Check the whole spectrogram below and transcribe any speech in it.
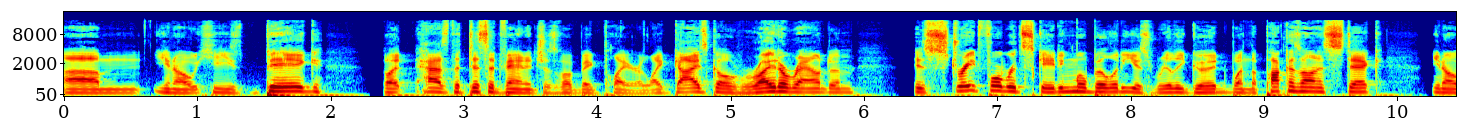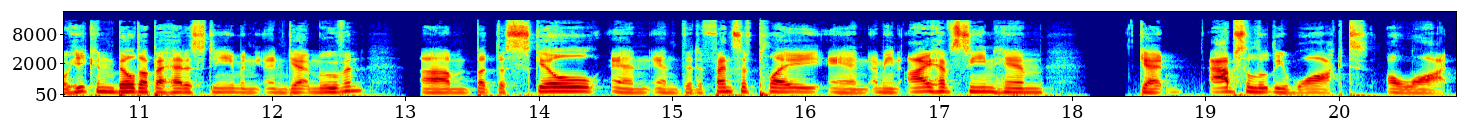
Um, you know, he's big, but has the disadvantages of a big player. Like guys go right around him. His straightforward skating mobility is really good. When the puck is on his stick, you know, he can build up a head of steam and, and get moving. Um, but the skill and and the defensive play and I mean, I have seen him get absolutely walked a lot.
